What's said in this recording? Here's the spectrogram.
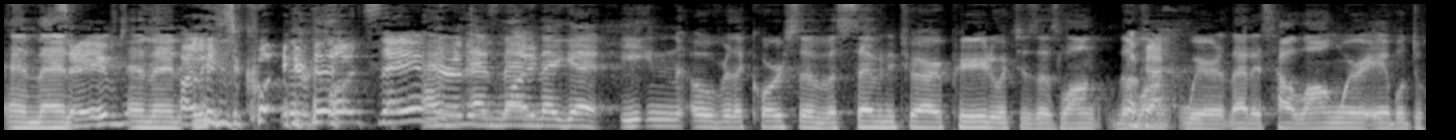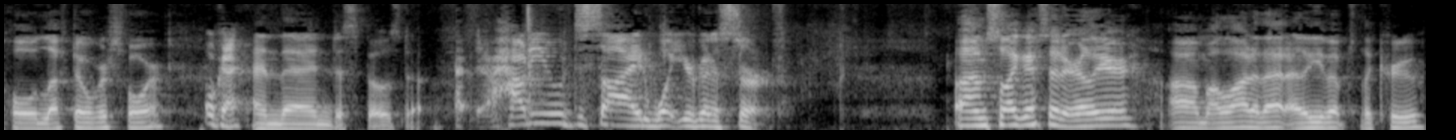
and then Saved? and then are eat- these qu- your quotes saved, or are and, these and then like? they get eaten over the course of a seventy-two hour period, which is as long the Okay. long where that is how long we're able to hold leftovers for, okay. and then disposed of. How do you decide what you're going to serve? Um, so like I said earlier, um, a lot of that I leave up to the crew.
